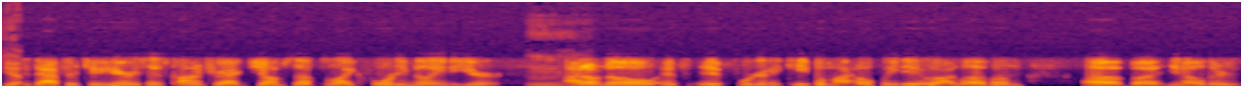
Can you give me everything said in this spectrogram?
Yep. Because after two years, his contract jumps up to like 40 million a year. Mhm. I don't know if if we're going to keep him. I hope we do. I love him. Uh, but you know, there's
